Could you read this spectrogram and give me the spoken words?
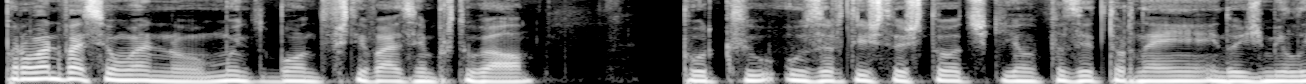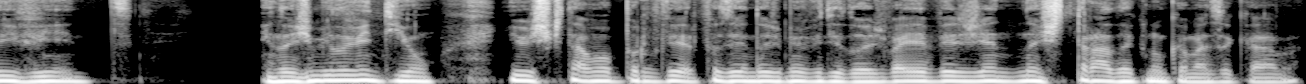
para o ano vai ser um ano muito bom de festivais em Portugal, porque os artistas todos que iam fazer torneio em 2020 em 2021 e os que estavam a prever fazer em 2022, vai haver gente na estrada que nunca mais acaba.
